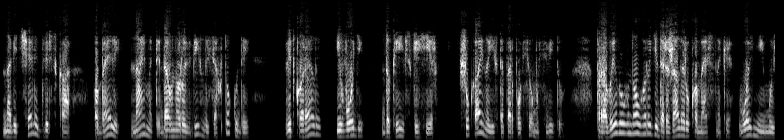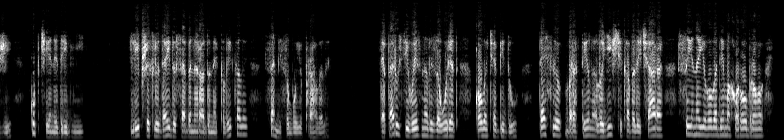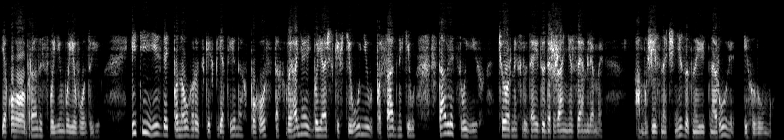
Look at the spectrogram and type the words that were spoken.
Навіть челядь двірська, обелі, наймити давно розбіглися хто куди, від Корели і воді до Київських гір. Шукайно їх тепер по всьому світу. Правило у Новгороді держали рукомесники, вольні й мужі, купчини дрібні. Ліпших людей до себе на раду не кликали, самі собою правили. Тепер усі визнали за уряд ковача біду, Теслю братила, лодіщика величара, сина його Вадима Хороброго, якого обрали своїм воєводою. І ті їздять по новгородських п'ятинах, по гостах, виганяють боярських тіунів, посадників, ставлять своїх чорних людей до держання землями, а мужі значні зазнають наруги і глуму.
